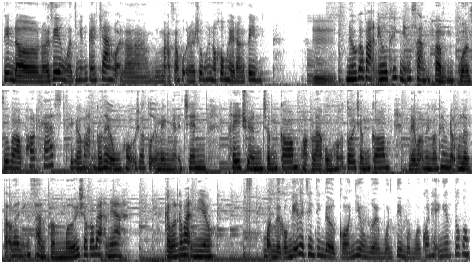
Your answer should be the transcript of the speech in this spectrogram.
Tinder nói riêng và những cái trang gọi là mạng xã hội nói chung ấy nó không hề đáng tin Ừ. Nếu các bạn yêu thích những sản phẩm của Du vào Podcast thì các bạn có thể ủng hộ cho tụi mình ở trên patreon.com hoặc là ủng hộ tôi.com để bọn mình có thêm động lực tạo ra những sản phẩm mới cho các bạn nha. Cảm ơn các bạn nhiều mọi người có nghĩ là trên Tinder có nhiều người muốn tìm một mối quan hệ nghiêm túc không?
